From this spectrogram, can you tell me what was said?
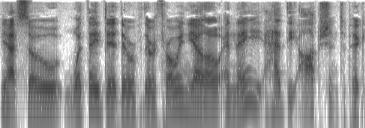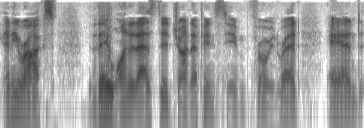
Yeah, so what they did, they were they were throwing yellow and they had the option to pick any rocks they wanted, as did John Epping's team throwing red. And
